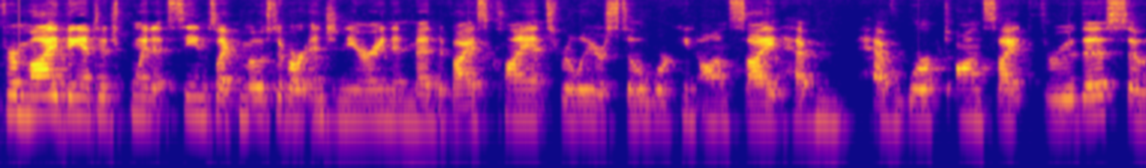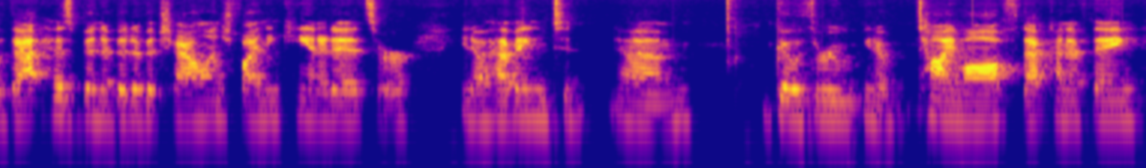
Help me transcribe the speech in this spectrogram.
from my vantage point, it seems like most of our engineering and med device clients really are still working on site, have have worked on site through this. So that has been a bit of a challenge finding candidates or you know having to um, go through you know time off that kind of thing.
